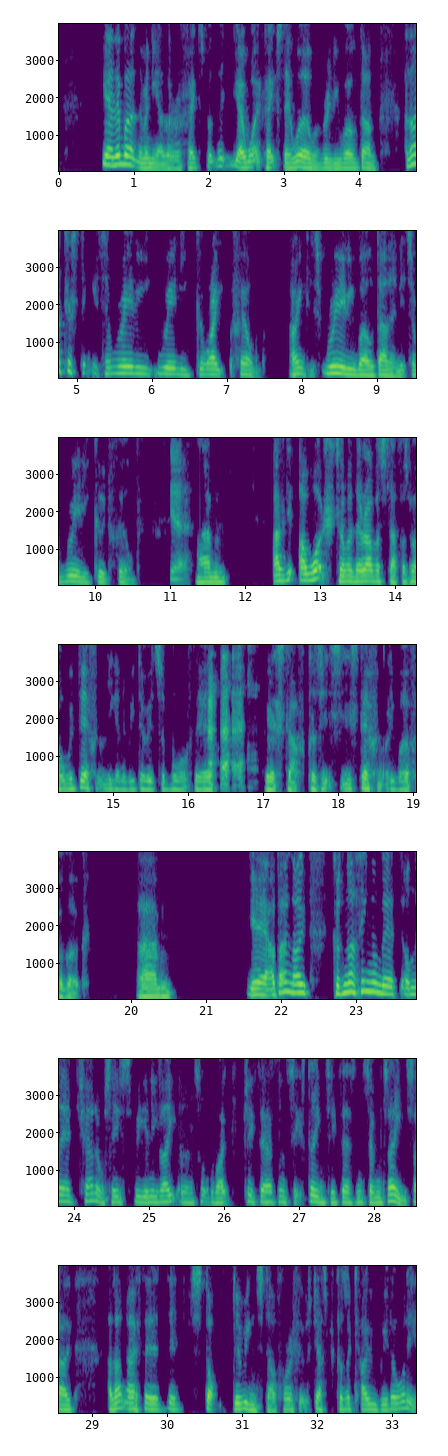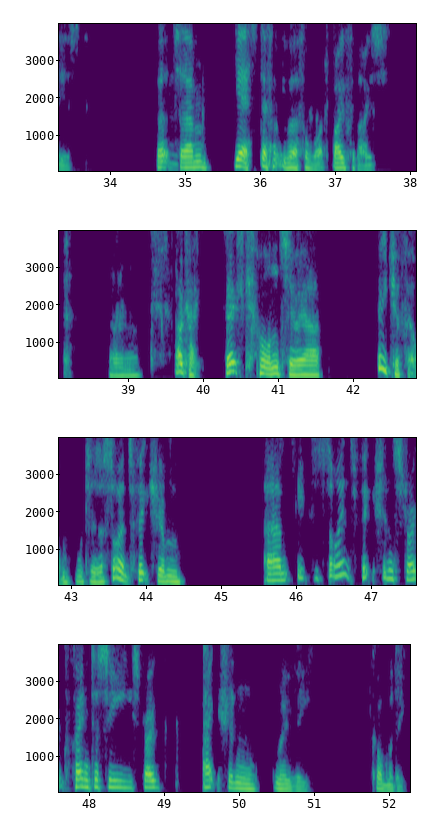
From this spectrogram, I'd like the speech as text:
yeah, there weren't many other effects, but the, you know what effects there were were really well done. And I just think it's a really really great film. I think it's really well done, and it's a really good film. yeah. Um, I've I watched some of their other stuff as well. We're definitely going to be doing some more of their their stuff because it's it's definitely worth a look. Um, yeah, I don't know because nothing on their on their channel seems to be any later than sort of like 2016, 2017. So I don't know if they they stopped doing stuff or if it was just because of COVID or what it is. But um, yes, definitely worth a watch. Both of those. Yeah. Uh, okay, let's go on to our feature film, which is a science fiction. Um, it's a science fiction stroke fantasy stroke action movie comedy.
